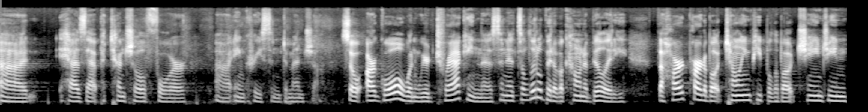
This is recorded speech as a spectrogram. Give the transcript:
uh, has that potential for uh, increase in dementia. So our goal when we're tracking this, and it's a little bit of accountability, the hard part about telling people about changing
